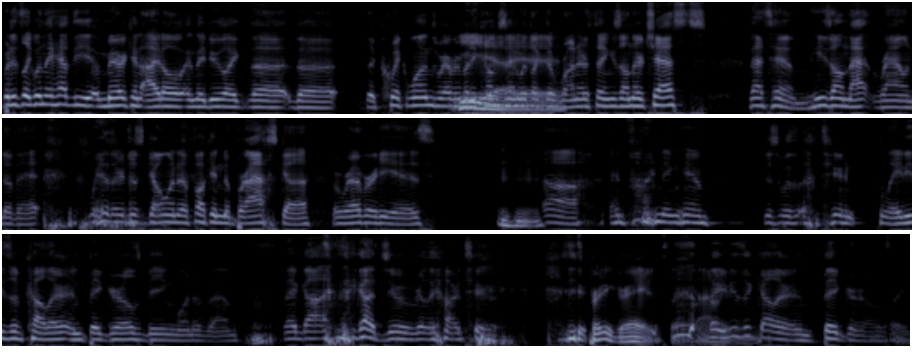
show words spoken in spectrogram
but it's like when they have the American Idol and they do like the the the quick ones where everybody comes Yeah, in with yeah, like the runner things on their chests. That's him. He's on that round of it where they're just going to fucking Nebraska or wherever he is, hmm uh, and finding him just with dude, ladies of color and big girls being one of them. That got that got Jew really hard too. It's pretty great. It's like, Ladies of color and big girls. like,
